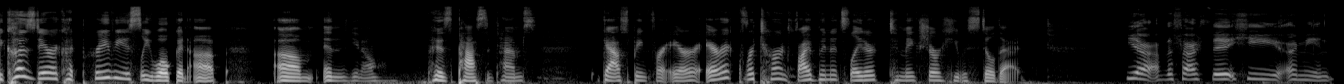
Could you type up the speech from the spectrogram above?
Because Derrick had previously woken up um, in, you know, his past attempts, gasping for air, Eric returned five minutes later to make sure he was still dead. Yeah, the fact that he, I mean,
